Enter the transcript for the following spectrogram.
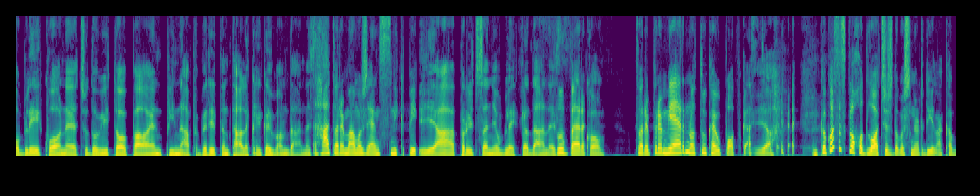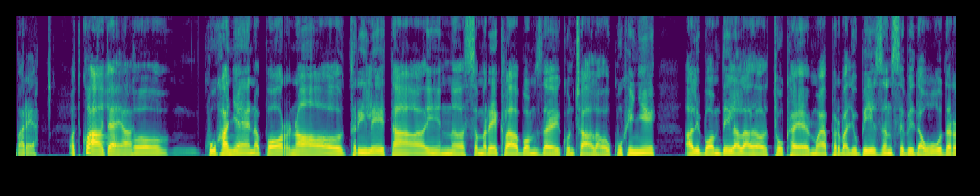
obleko, ne čudovito, pa en pin-up, verjetno tale, ki ga imam danes. Aha, torej imamo že en sneak peek. Ja, prvič sem jo oblekla danes. Super. Ko, Torej, premjerno tukaj v podkastu. ja. Kako se sploh odločiš, da boš naredila kabaret? Odkot A, ideja? o, Kuhanje je naporno, tri leta, in uh, sem rekla, bom zdaj končala v kuhinji ali bom delala to, kar je moja prva ljubezen, seveda odr.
